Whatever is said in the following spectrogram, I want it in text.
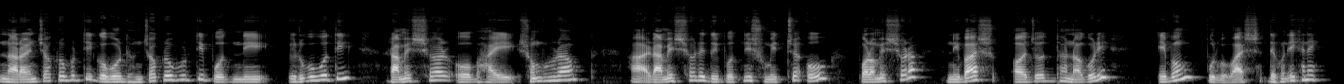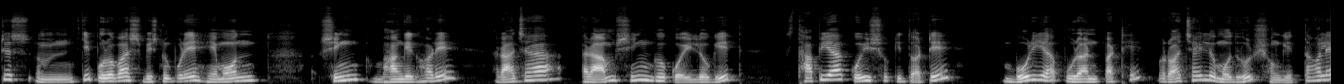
নারায়ণ চক্রবর্তী, গোবর্ধন চক্রবর্তী, পত্নী রূপবতী, রামেশ্বর ও ভাই শম্ভুরাম। আর রামেশ্বরের দুই পত্নী সুমিত্রা ও পরমেশ্বরা নিবাস অযোধ্যা নগরী এবং পূর্ববাস। দেখুন, এখানে একটু কি পূর্ববাস? বিষ্ণুপুরে হেমন্ত সিং ভাঙ্গে ঘরে, রাজা রাম সিংহ কৈলগীত, স্থাপিয়া কৈশকী তটে বরিয়া পুরাণ পাঠে রচাইল মধুর সংগীত। তাহলে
